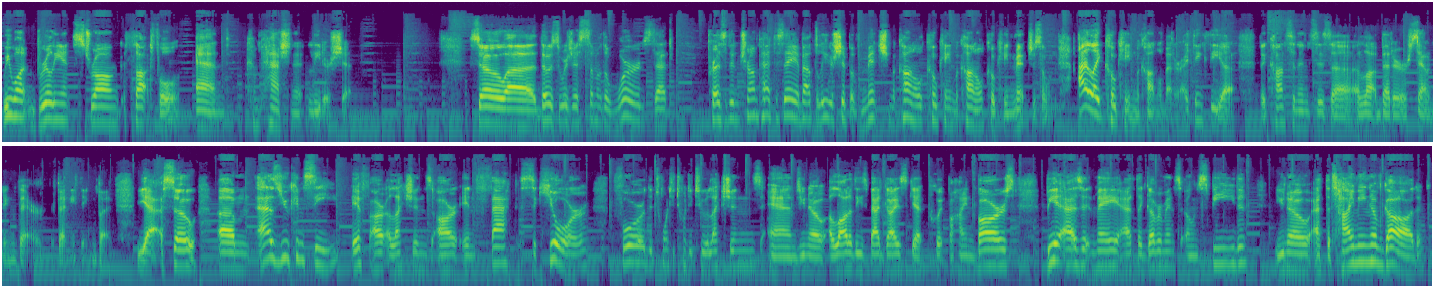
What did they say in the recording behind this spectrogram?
We want brilliant, strong, thoughtful, and compassionate leadership. So uh, those were just some of the words that President Trump had to say about the leadership of Mitch McConnell, Cocaine McConnell, Cocaine Mitch is someone. I like Cocaine McConnell better. I think the uh, the consonants is uh, a lot better sounding there, if anything. But yeah, so um, as you can see, if our elections are in fact secure for the 2022 elections, and you know a lot of these bad guys get put behind bars, be it as it may, at the government's own speed you know, at the timing of God,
